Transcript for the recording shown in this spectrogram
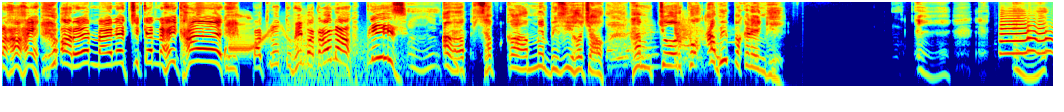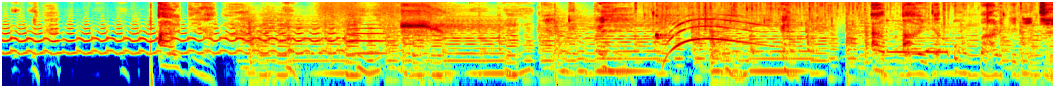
रहा है। अरे मैंने चिकन नहीं खाए। पतलू तुम्हें बताओ ना प्लीज़ आप सब काम में बिज़ी हो जाओ। हम चोर को अभी पकड़ेंगे। आइडिया अब आएगा वो पहाड़ के नीचे।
